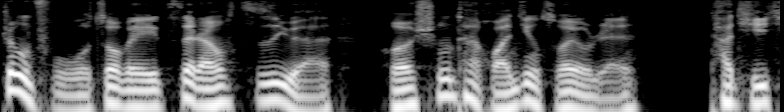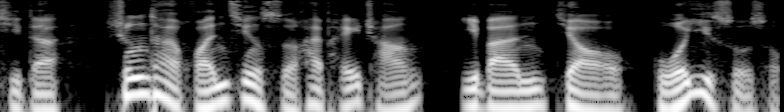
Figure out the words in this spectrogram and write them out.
政府作为自然资源和生态环境所有人，他提起的生态环境损害赔偿一般叫国益诉讼。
